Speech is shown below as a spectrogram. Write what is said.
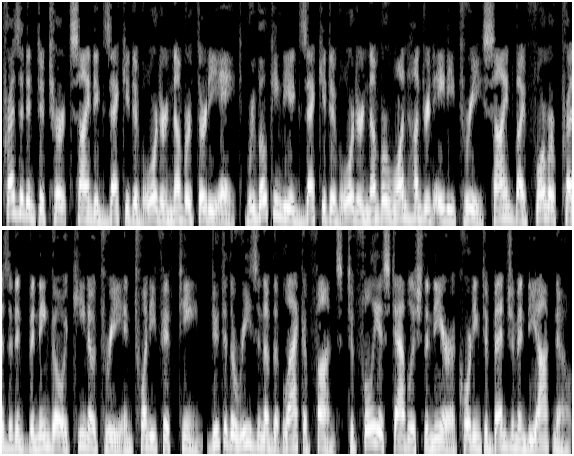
President Duterte signed Executive Order No. 38, revoking the Executive Order No. 183 signed by former President Benigno Aquino III in 2015, due to the reason of the lack of funds to fully establish the NIR according to Benjamin Diokno,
